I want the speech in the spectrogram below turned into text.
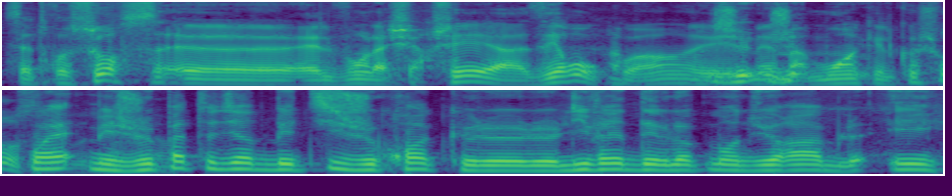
cette ressource, euh, elles vont la chercher à zéro, quoi, hein, et Je- même je- à moins quelque chose. Ouais, mais je veux pas te dire de bêtises. Je crois que le, le livret de développement durable et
